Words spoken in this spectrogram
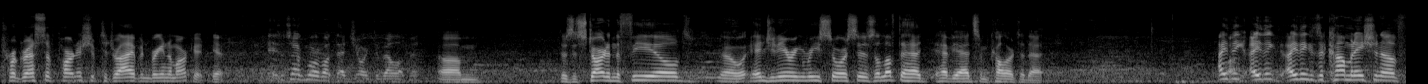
progressive partnership to drive and bring into market. Yeah. So talk more about that joint development. Um, does it start in the field, you know, engineering resources? I'd love to have, have you add some color to that. I think, I, think, I think it's a combination of,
